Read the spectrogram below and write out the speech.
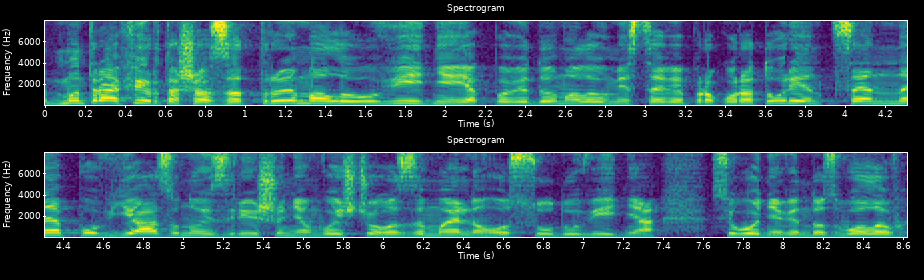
Дмитра Фірташа затримали у Відні. Як повідомили у місцевій прокуратурі, це не пов'язано із рішенням Вищого земельного суду Відня. Сьогодні він дозволив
